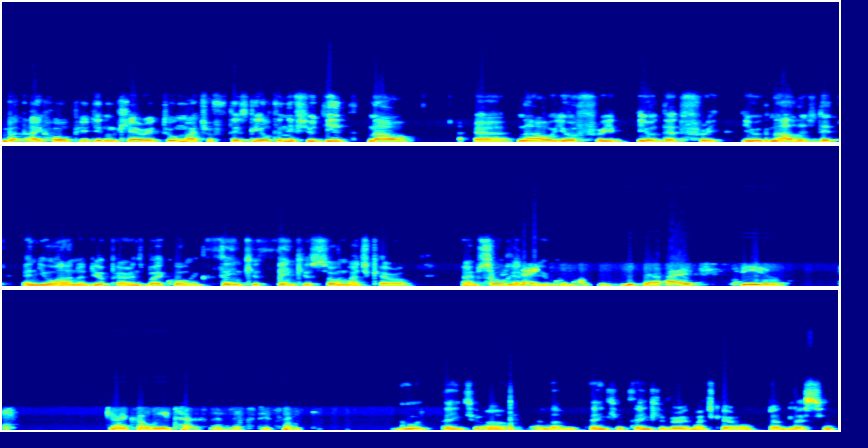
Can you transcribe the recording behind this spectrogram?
But I hope you didn't carry too much of this guilt. And if you did, now, uh, now you're free. You're debt free. You acknowledged it and you honored your parents by calling. Thank you, thank you so much, Carol. I'm so happy thank you. you, Dr. Peter. I feel like a weight has been lifted. Thank you. Good, thank you. Oh, I love it. Thank you, thank you very much, Carol. God bless you.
